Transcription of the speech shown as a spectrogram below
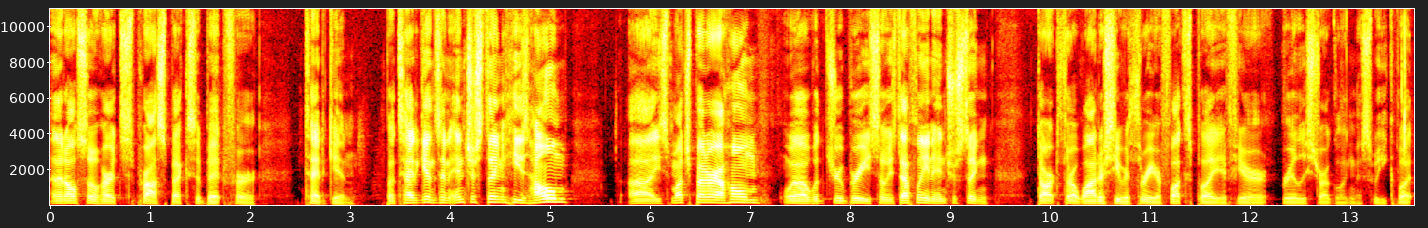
that also hurts prospects a bit for Ted Ginn. But Ted Ginn's an interesting. He's home. Uh, he's much better at home uh, with Drew Brees, so he's definitely an interesting dart throw wide receiver three or flex play if you're really struggling this week. But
